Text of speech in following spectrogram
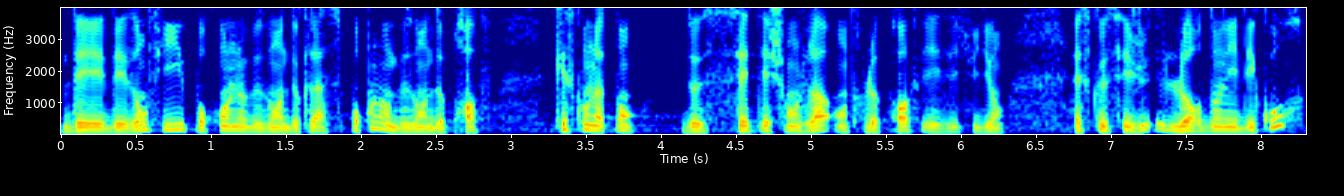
des, des amphis? Pourquoi on a besoin de classes? Pourquoi on a besoin de profs? Qu'est-ce qu'on attend de cet échange-là entre le prof et les étudiants? Est-ce que c'est leur donner des cours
